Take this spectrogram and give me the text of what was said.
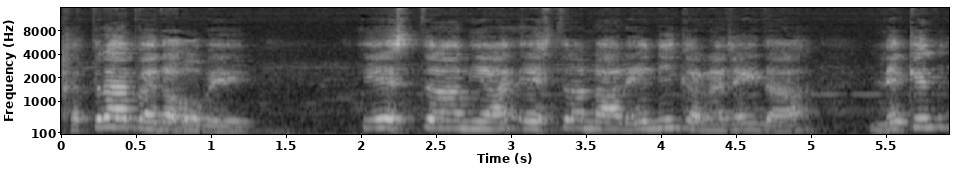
ਖਤਰਾ ਪੈਦਾ ਹੋਵੇ, ਇਸ ਤਰ੍ਹਾਂ ਦੀਆਂ ਇਸ ਤਰ੍ਹਾਂ ਨਾਲ ਇਹ ਨਹੀਂ ਕਰਨਾ ਚਾਹੀਦਾ। ਲੇਕਿਨ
